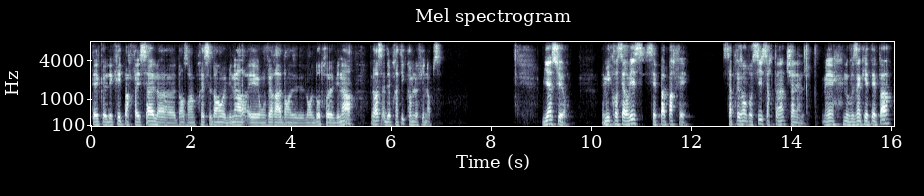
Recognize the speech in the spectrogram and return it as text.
telles que décrites par Faisal euh, dans un précédent webinaire et on verra dans d'autres webinaires, grâce à des pratiques comme le FinOps. Bien sûr, le microservice, c'est pas parfait. Ça présente aussi certains challenges. Mais ne vous inquiétez pas,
